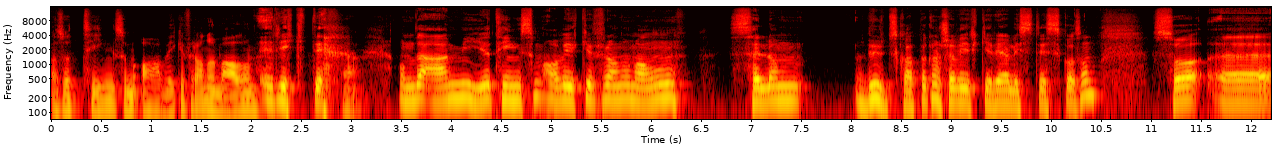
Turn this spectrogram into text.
Altså ting som avviker fra normalen. Riktig. Ja. Om det er mye ting som avviker fra normalen, selv om budskapet kanskje virker realistisk og sånn, så eh,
